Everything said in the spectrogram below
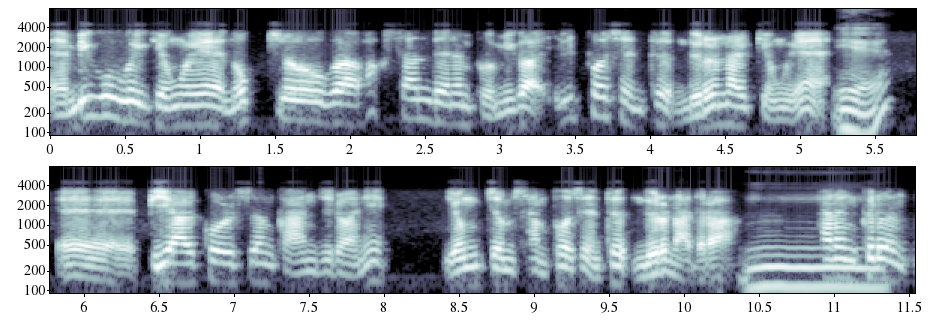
미국의 경우에 녹조가 확산되는 범위가 1% 늘어날 경우에 예. 예, 비알코올성 간 질환이 0.3% 늘어나더라 음. 하는 그런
